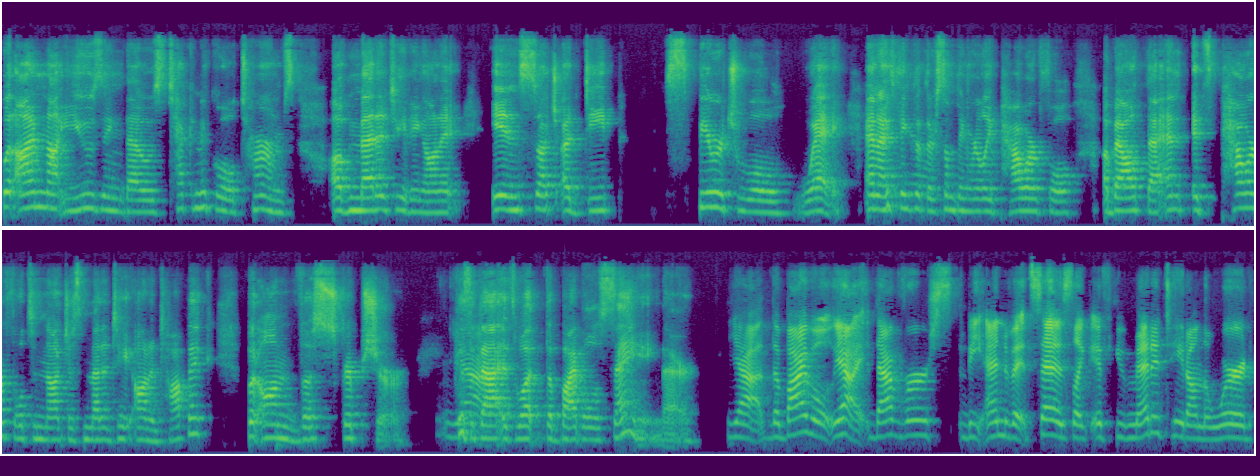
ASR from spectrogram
but I'm not using those technical terms of meditating on it in such a deep spiritual way. And I think that there's something really powerful about that. And it's powerful to not just meditate on a topic but on the scripture because yeah. that is what the Bible is saying there yeah, the Bible, yeah, that verse, the end of it says, like, if you meditate on the word,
